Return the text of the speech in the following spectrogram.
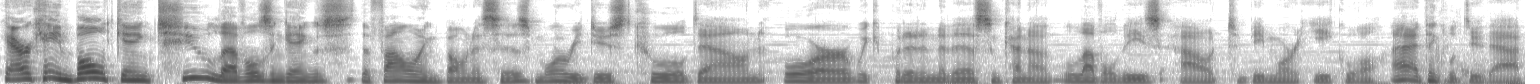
Okay, Arcane Bolt gain two levels and gains the following bonuses. More reduced cooldown, or we could put it into this and kind of level these out to be more equal. I think we'll do that.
